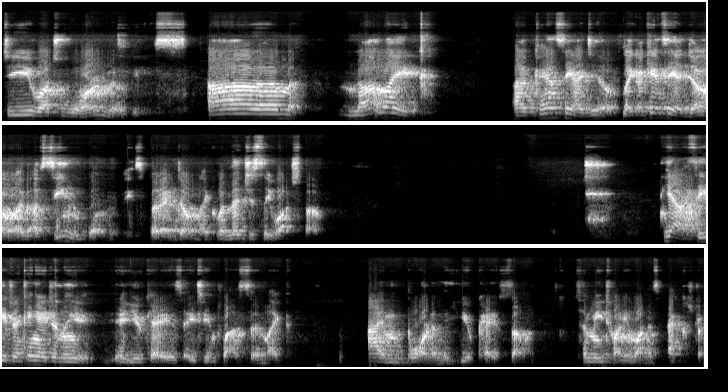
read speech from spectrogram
Do you watch war movies? Um, not like I can't say I do. Like I can't say I don't. I've, I've seen war movies, but I don't like religiously watch them. Yeah, see, drinking age in the UK is 18 plus, and like I'm born in the UK, so to me, 21 is extra.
